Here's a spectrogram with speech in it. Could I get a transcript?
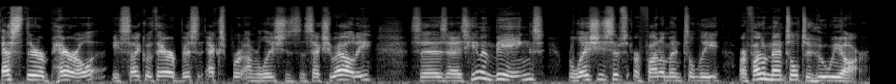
Esther Perel, a psychotherapist and expert on relations and sexuality, says as human beings, relationships are fundamentally are fundamental to who we are.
